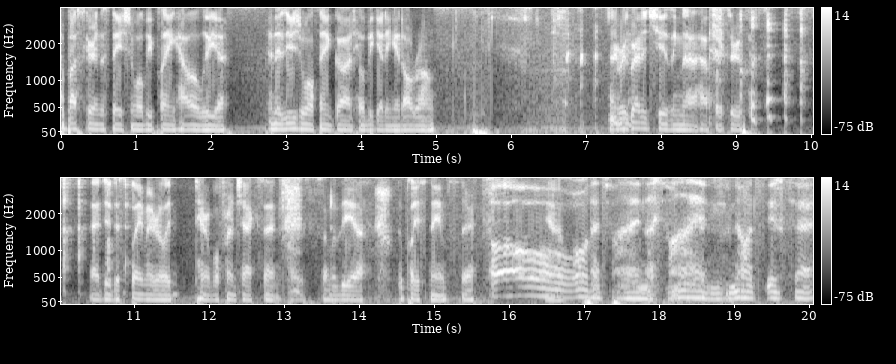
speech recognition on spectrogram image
a busker in the station will be playing Hallelujah, and as usual, thank God, he'll be getting it all wrong. I regretted choosing that halfway through I had to display my really terrible French accent for some of the uh, the place names there. Oh, Yeah. oh, that's fine. That's fine. No, it's it's uh,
